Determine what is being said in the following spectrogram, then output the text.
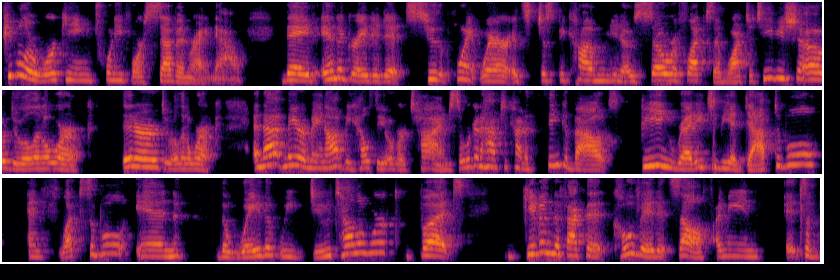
People are working 24 7 right now. They've integrated it to the point where it's just become, you know, so reflexive. Watch a TV show, do a little work, dinner, do a little work. And that may or may not be healthy over time. So we're going to have to kind of think about being ready to be adaptable and flexible in the way that we do telework, but given the fact that COVID itself, I mean, it's a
